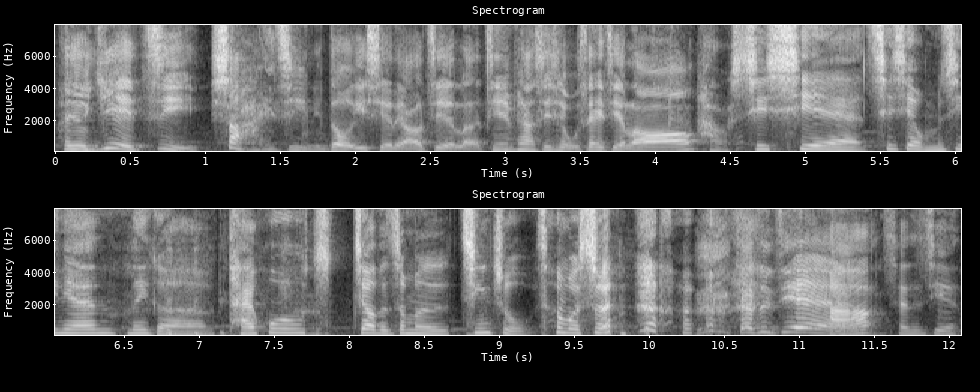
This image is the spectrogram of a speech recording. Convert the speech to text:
还有业绩、上海记，你都有一些了解了。今天非常谢谢五赛姐喽。好，谢谢，谢谢我们今天那个台呼叫的这么清楚，这么顺。下次见。好，下次见。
